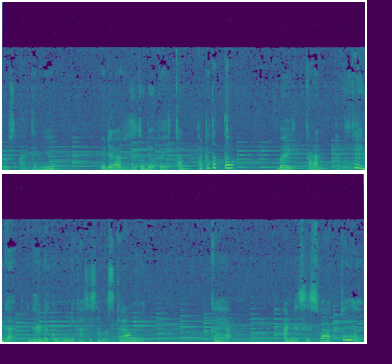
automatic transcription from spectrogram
Terus akhirnya yaudah lah dari situ udah baikan tapi tetap baikan tapi kayak nggak nggak ada komunikasi sama sekali. Kayak ada sesuatu yang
